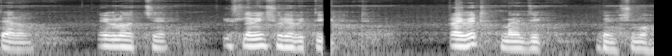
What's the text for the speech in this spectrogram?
তেরো। এগুলো হচ্ছে ইসলামী শরিয়া ভিত্তিক প্রাইভেট বাণিজ্যিক ব্যাংকসমূহ।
